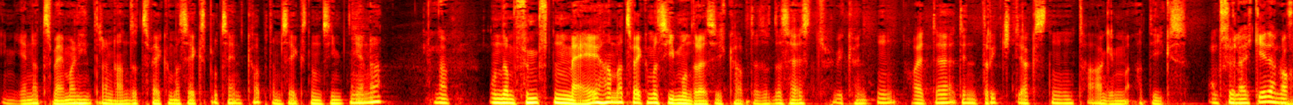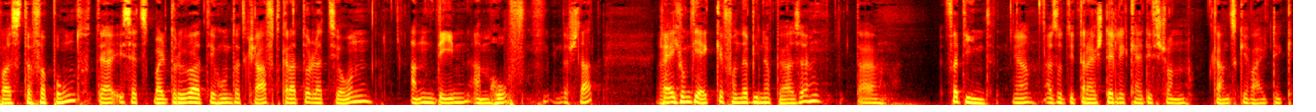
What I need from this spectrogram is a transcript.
im Jänner zweimal hintereinander 2,6 Prozent gehabt, am 6. und 7. Jänner. Na, und am 5. Mai haben wir 2,37 gehabt. Also das heißt, wir könnten heute den drittstärksten Tag im ATX. Und vielleicht geht ja noch was. Der Verbund, der ist jetzt mal drüber, die 100 geschafft. Gratulation an den am Hof in der Stadt. Gleich ja. um die Ecke von der Wiener Börse. Da verdient. Ja, also die Dreistelligkeit ist schon ganz gewaltig.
